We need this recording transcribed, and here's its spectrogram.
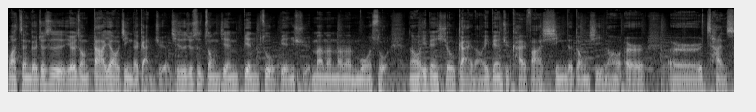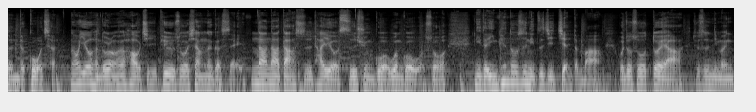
哇，整个就是有一种大跃进的感觉。其实就是中间边做边学，慢慢慢慢摸索，然后一边修改，然后一边去开发新的东西，然后而而产生的过程。然后也有很多人会好奇，譬如说像那个谁，娜娜大师，他也有私讯过问过我说，你的影片都是你自己剪的吗？我就说对啊，就是你。你们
